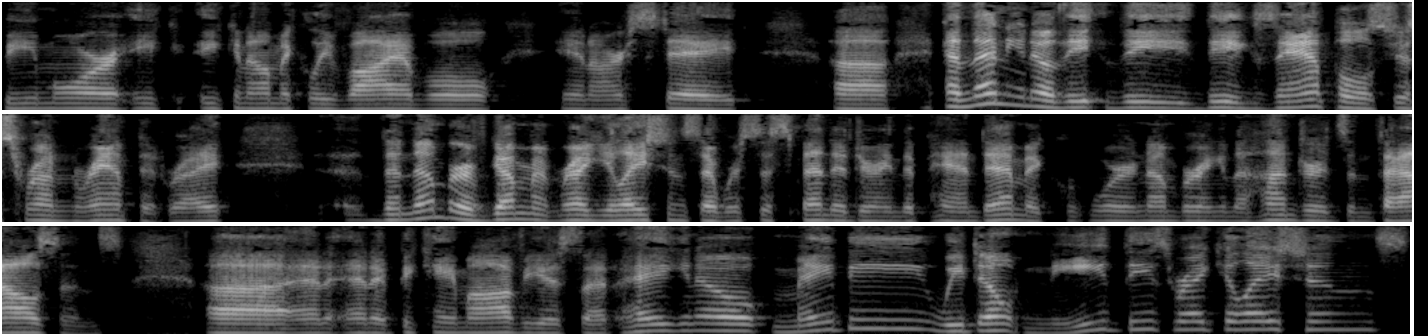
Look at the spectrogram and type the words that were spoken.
be more e- economically viable in our state. Uh, and then you know the the the examples just run rampant, right? the number of government regulations that were suspended during the pandemic were numbering in the hundreds and thousands. Uh, and, and it became obvious that, hey, you know, maybe we don't need these regulations.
